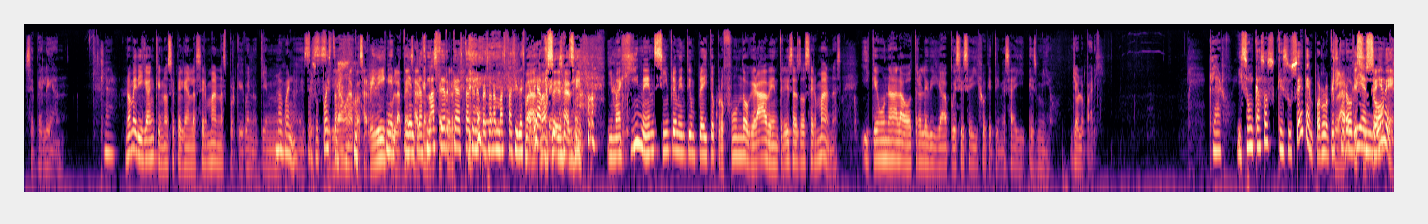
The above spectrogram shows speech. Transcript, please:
se pelean. Claro. No me digan que no se pelean las hermanas, porque bueno, quien no, bueno, por supuesto. sería una cosa ridícula pensar Mientras que no más cerca estás de una persona, más fácil es pelearte. Imaginen simplemente un pleito profundo, grave entre esas dos hermanas y que una a la otra le diga, pues ese hijo que tienes ahí es mío, yo lo parí. Claro, y son casos que suceden por lo que claro que viendo. Sucede.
